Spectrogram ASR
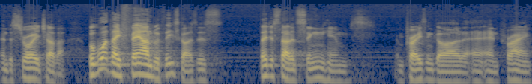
and destroy each other. But what they found with these guys is they just started singing hymns and praising God and, and praying.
